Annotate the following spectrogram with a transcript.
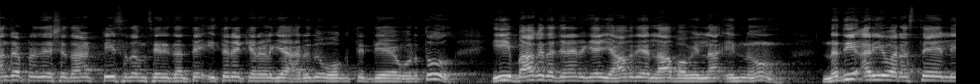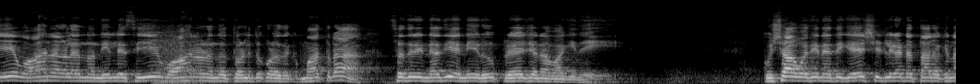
ಆಂಧ್ರ ಪ್ರದೇಶದ ಟಿ ಸದಂ ಸೇರಿದಂತೆ ಇತರೆ ಕೆರೆಗಳಿಗೆ ಹರಿದು ಹೋಗುತ್ತಿದ್ದೇ ಹೊರತು ಈ ಭಾಗದ ಜನರಿಗೆ ಯಾವುದೇ ಲಾಭವಿಲ್ಲ. ಇನ್ನು ನದಿ ಹರಿಯುವ ರಸ್ತೆಯಲ್ಲಿ ವಾಹನಗಳನ್ನು ನಿಲ್ಲಿಸಿ ವಾಹನಗಳನ್ನು ತೊಳೆದುಕೊಳ್ಳೋದಕ್ಕೆ ಮಾತ್ರ ಸದರಿ ನದಿಯ ನೀರು ಪ್ರಯೋಜನವಾಗಿದೆ. ಕುಶಾವತಿ ನದಿಗೆ ಶಿಡ್ಲಘಟ್ಟ ತಾಲೂಕಿನ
